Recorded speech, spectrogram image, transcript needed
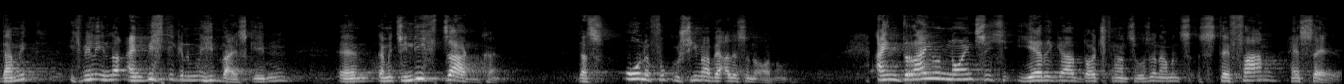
Damit, ich will Ihnen noch einen wichtigen Hinweis geben, äh, damit Sie nicht sagen können, dass ohne Fukushima wäre alles in Ordnung. Ein 93-jähriger Deutsch-Franzose namens Stefan Hessel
